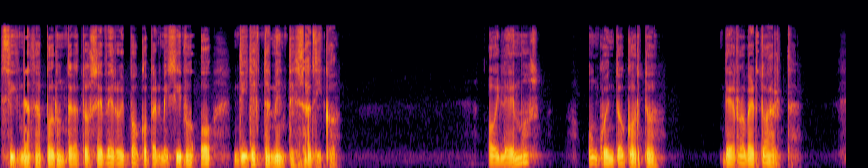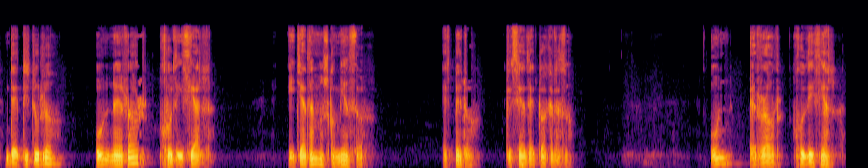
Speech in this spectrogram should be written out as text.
signada por un trato severo y poco permisivo o directamente sádico. Hoy leemos un cuento corto de Roberto Art, de título Un error judicial. Y ya damos comienzo. Espero que sea de tu agrado. Un error judicial.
